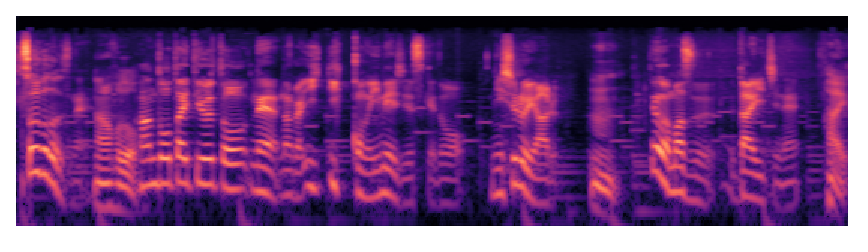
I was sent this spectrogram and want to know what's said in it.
そういうことですね。なるほど。半導体っていうとねなんか1個のイメージですけど2種類ある。うん。っていうのがまず第一ね。はい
